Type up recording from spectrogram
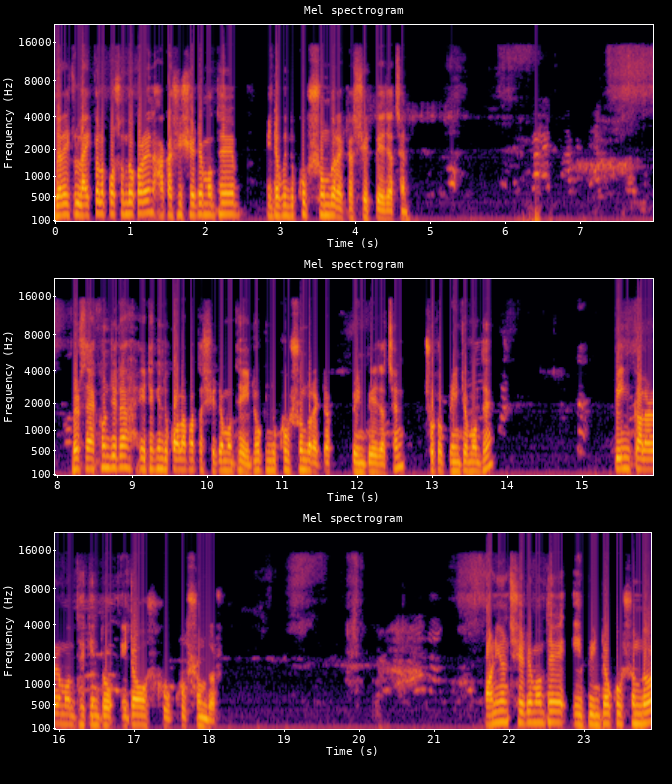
যারা একটু লাইট কালার পছন্দ করেন, আকাশি শেডের মধ্যে এটা কিন্তু খুব সুন্দর একটা শেড পেয়ে যাচ্ছেন। এখন যেটা, এটা কিন্তু কলা পাতা শেডের মধ্যে, এটাও কিন্তু খুব সুন্দর একটা প্রিন্ট পেয়ে যাচ্ছেন, ছোট প্রিন্টের মধ্যে। পিঙ্ক কালারের মধ্যে কিন্তু এটাও খুব সুন্দর। অনিয়ন শেডের মধ্যে এই প্রিন্টটাও খুব সুন্দর।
